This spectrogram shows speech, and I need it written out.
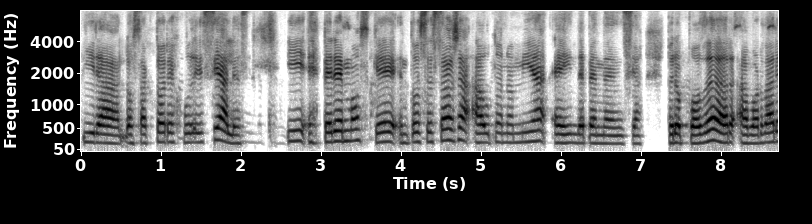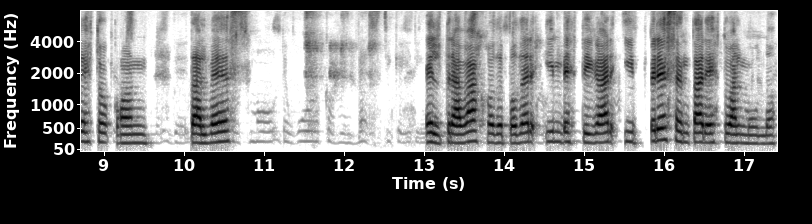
ir a los actores judiciales y esperemos que entonces haya autonomía e independencia. Pero poder abordar esto con tal vez el trabajo de poder investigar y presentar esto al mundo.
